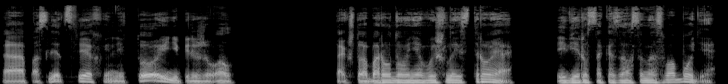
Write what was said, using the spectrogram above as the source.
а о последствиях никто и не переживал. Так что оборудование вышло из строя, и вирус оказался на свободе.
